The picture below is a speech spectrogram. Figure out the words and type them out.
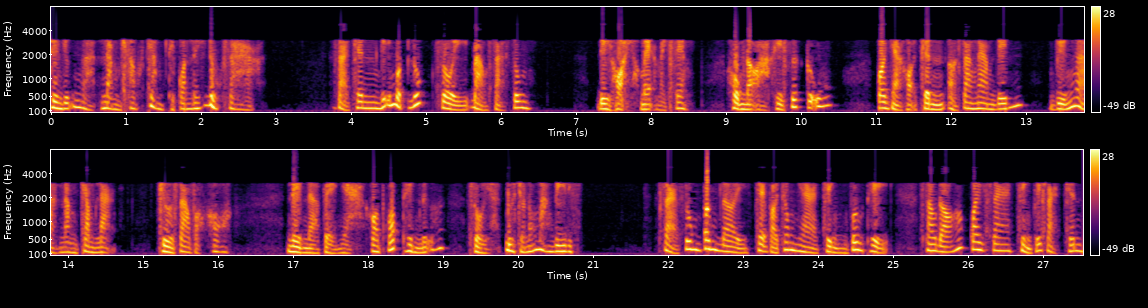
chứ những là năm sáu trăm thì con lấy đâu ra. Giả chân nghĩ một lúc rồi bảo giả sung. Đi hỏi mẹ mày xem, hôm nọ khi rước cữu, có nhà họ Trần ở Giang Nam đến, viếng à 500 lạng, chưa giao vào kho, nên là về nhà gom góp thêm nữa, rồi à, đưa cho nó mang đi đi. Giả Dung vâng lời chạy vào trong nhà Trình vô Thị, sau đó quay ra Trình với giả chân.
